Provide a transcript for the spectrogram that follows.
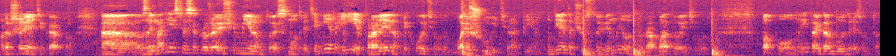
расширяйте карту а, взаимодействия с окружающим миром, то есть смотрите мир и параллельно приходите вот в большую терапию, где это чувство вины вот прорабатываете вот по полной, и тогда будет результат.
